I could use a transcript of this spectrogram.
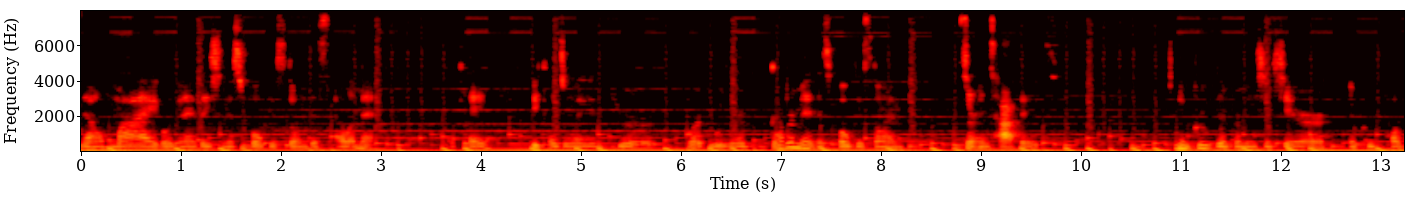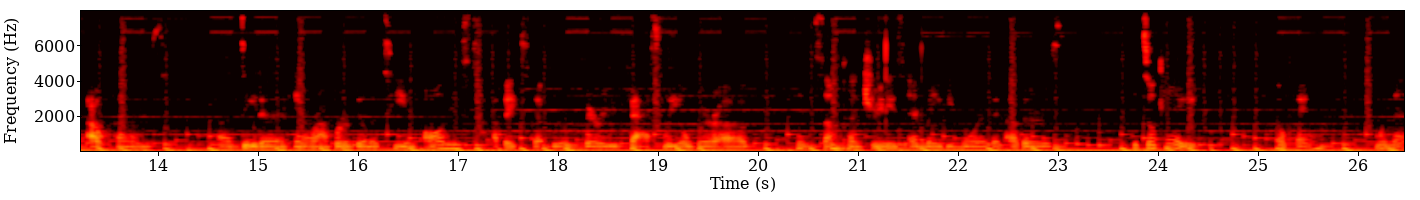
Now, my organization is focused on this element. Okay? Because when your when your government is focused on certain topics, improved information share, improved health outcomes, data and interoperability, and all these topics that we're very vastly aware of in some countries and maybe more than others, it's okay. Okay? When that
